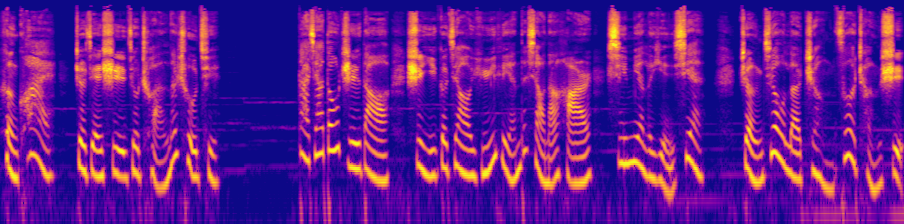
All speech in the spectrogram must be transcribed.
很快，这件事就传了出去，大家都知道是一个叫于连的小男孩熄灭了引线，拯救了整座城市。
